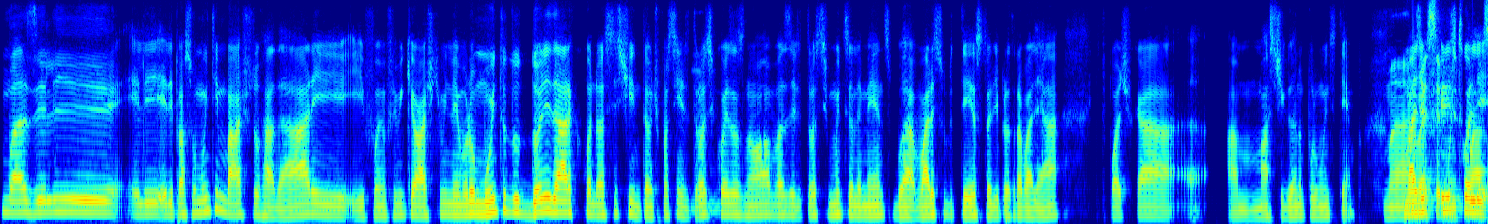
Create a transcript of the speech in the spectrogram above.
Mas ele, ele, ele passou muito embaixo do radar e, e foi um filme que eu acho que me lembrou muito do Donnie Darko quando eu assisti. Então, tipo assim, ele trouxe Uhum. coisas novas, ele trouxe muitos elementos, vários subtextos ali pra trabalhar, que tu pode ficar ah, ah, mastigando por muito tempo. Mas vai eu queria escolher-.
